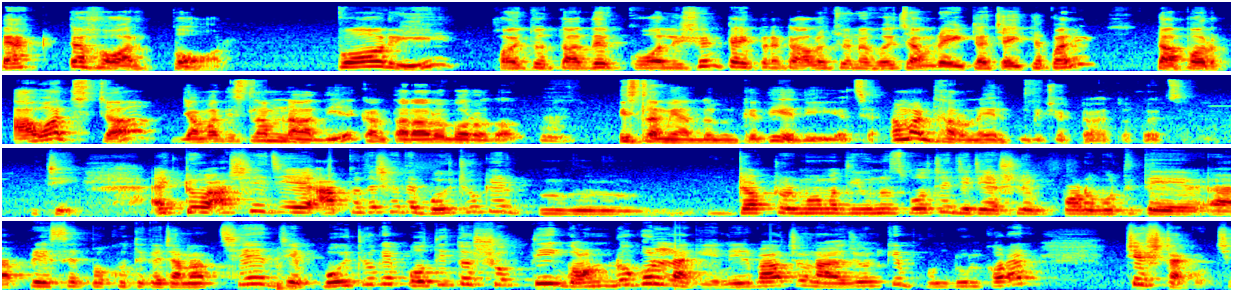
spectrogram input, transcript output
প্যাকটা হওয়ার পর, পরই হয়তো তাদের কোয়ালিশন টাইপের একটা আলোচনা হয়েছে আমরা এটা চাইতে পারি। তারপর আওয়াজটা জামাত ইসলাম না দিয়ে কারণ তারা আরও বড় দল ইসলামী আন্দোলনকে দিয়ে দিয়ে গেছে। আমার ধারণা এরকম কিছু একটা হয়তো হয়েছে। জি। একটু আসি যে আপনাদের সাথে বৈঠকের ডক্টর মোহাম্মদ ইউনুস বলছেন যেটি আসলে পরবর্তীতে প্রেসের পক্ষ থেকে জানাচ্ছে যে বৈঠকে পতিত শক্তি গন্ডগোল লাগিয়ে নির্বাচন আয়োজনকে ভণ্ডুল করার চেষ্টা করছে।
